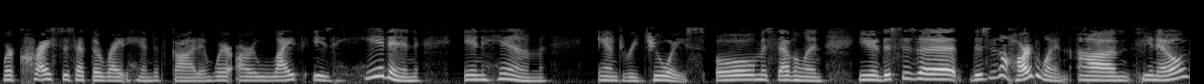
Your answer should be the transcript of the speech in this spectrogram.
where Christ is at the right hand of God and where our life is hidden in Him and rejoice. Oh, Miss Evelyn, you know, this is a, this is a hard one. Um, you know,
